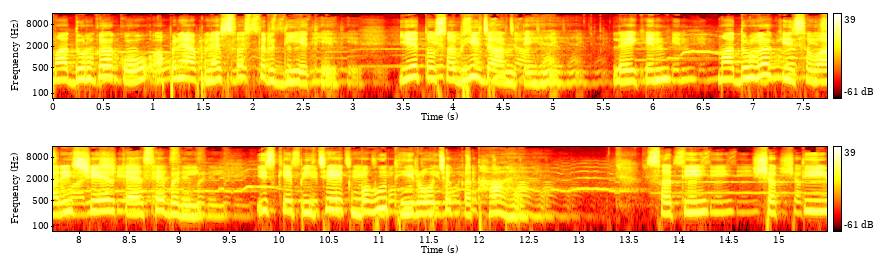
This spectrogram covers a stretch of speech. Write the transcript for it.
माँ दुर्गा को अपने अपने शस्त्र दिए थे। ये तो सभी जानते हैं। लेकिन माँ दुर्गा की सवारी शेर कैसे बनी? इसके पीछे एक बहुत ही रोचक कथा है। सती शक्ति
